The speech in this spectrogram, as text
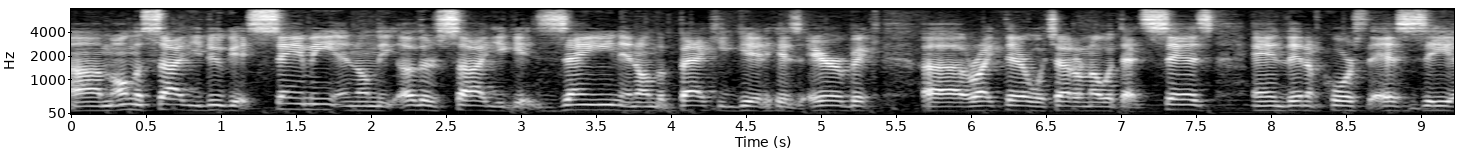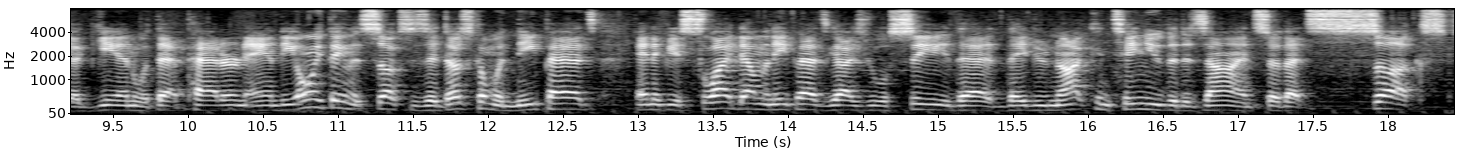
Um, on the side, you do get Sami, and on the other side, you get Zayn, and on the back, you get his Arabic uh, right there, which I don't know what that says. And then, of course, the SZ again with that pattern. And the only thing that sucks is it does come with knee pads, and if you slide down the knee pads, guys, you will see that they do not continue the design, so that sucks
